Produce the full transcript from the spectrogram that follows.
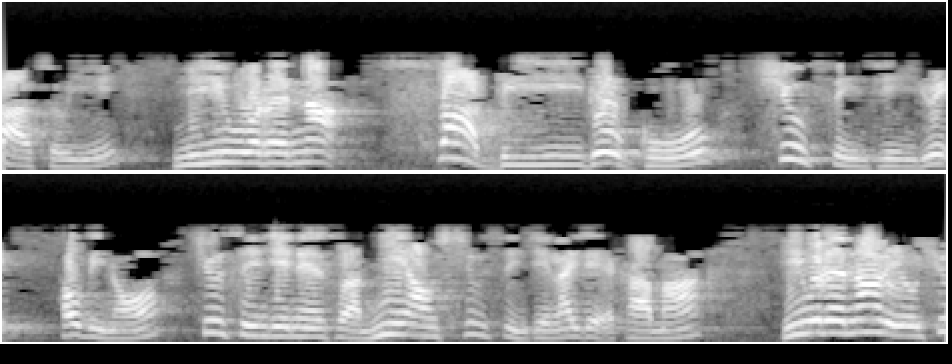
ပါဆိုရင်နိဝရဏစသည်တို့ကိုရှုစင်ခြင်း၍ဟုတ်ပြီနော်ရှုစင်ခြင်းနဲ့ဆိုတာမြင်အောင်ရှုစင်ခြင်းလိုက်တဲ့အခါမှာဒီဝရဏတွေကိုရှု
